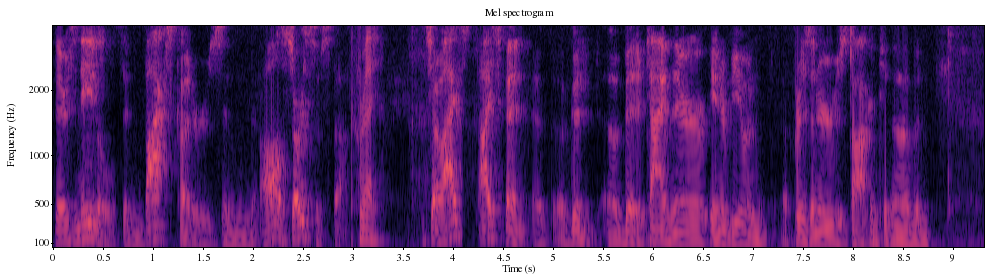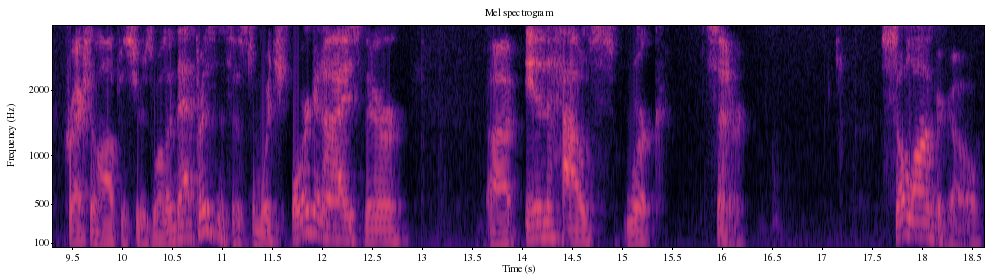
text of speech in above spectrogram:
there's needles and box cutters and all sorts of stuff. Right. So I, I spent a, a good a bit of time there interviewing prisoners, talking to them, and correctional officers. Well, in that prison system, which organized their uh, in-house work center so long ago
